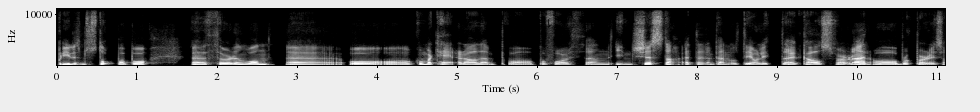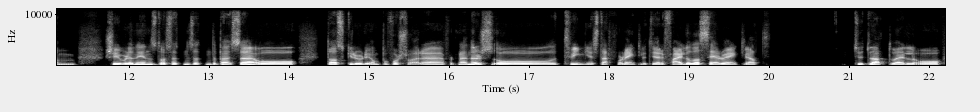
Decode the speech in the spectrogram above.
blir liksom stoppa på eh, third and one, eh, og, og konverterer da den på, på fourth and inches, da, etter en penalty og litt eh, kaos før der, og Brock Purdy som skyver den inn, står 17-17 til pause, og da skrur de om på forsvaret, 49ers, og tvinger Stafford egentlig til å gjøre feil, og da ser du egentlig at Tutu Atwell og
